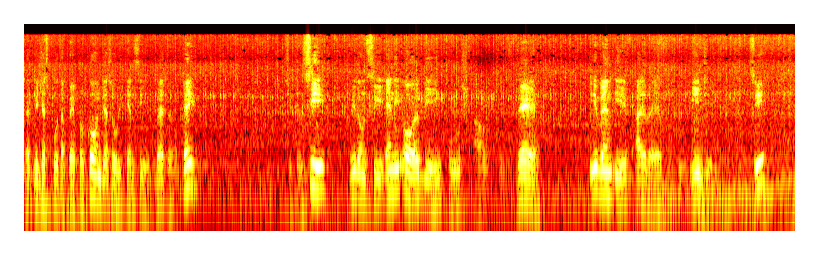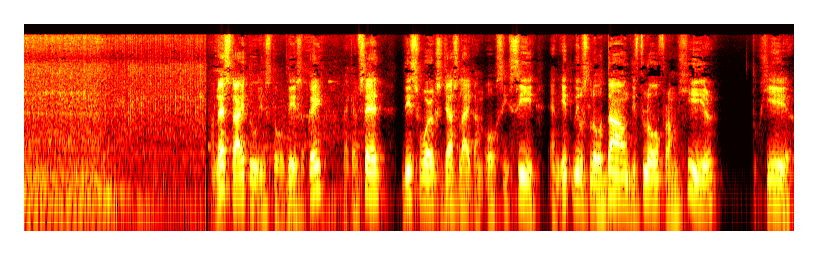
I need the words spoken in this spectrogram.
Let me just put a paper cone just so we can see it better, okay? As you can see, we don't see any oil being pushed out there, even if I rev the engine. See? Now let's try to install this, okay? Like I've said, this works just like an OCC, and it will slow down the flow from here to here.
